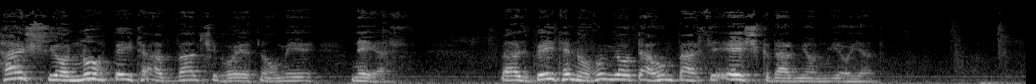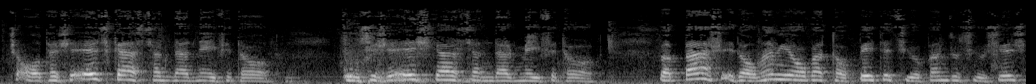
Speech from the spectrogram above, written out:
هشت یا نه بیت اول شکایت نامه نی است. و از بیت نهم یا دهم بحث عشق در میان می آید که آتش عشق است چند در نی فتاد. دوشش عشق است چند در می فتاد. و بحث ادامه می آبد تا بیت سی و پنج و سی و شش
